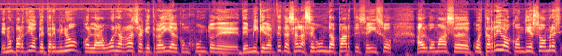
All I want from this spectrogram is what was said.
en un partido que terminó con la buena raya que traía el conjunto de, de Mikel Arteta. Ya la segunda parte se hizo algo más eh, cuesta arriba con 10 hombres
